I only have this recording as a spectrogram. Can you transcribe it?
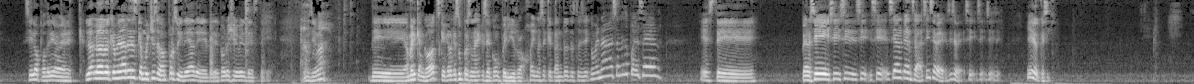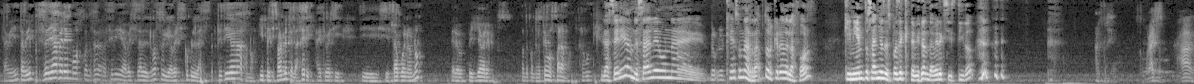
sí lo podría ver. Lo, lo, que me da es que muchos se van por su idea de, de Pablo Schreiber de este... ¿Cómo se llama? De American Gods, que creo que es un personaje que se ve como pelirrojo y no sé qué tanto. Entonces diciendo como, no, eso no se puede ser. Este... Pero sí, sí, sí, sí, sí, sí alcanza, sí se ve, sí se ve, sí, sí, sí, sí. Yo digo que sí bien, está bien. Pues ya veremos cuando salga la serie, a ver si sale el rostro y a ver si cumple las expectativas o no. Y principalmente la serie, hay que ver si, si, si está buena o no. Pero pues ya veremos. Cuando contratemos para algún día. La serie donde sale una. ¿Qué es una Raptor, creo, de la Ford? 500 años después de que debieron de haber existido. Ah, como Horizon. Ah,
